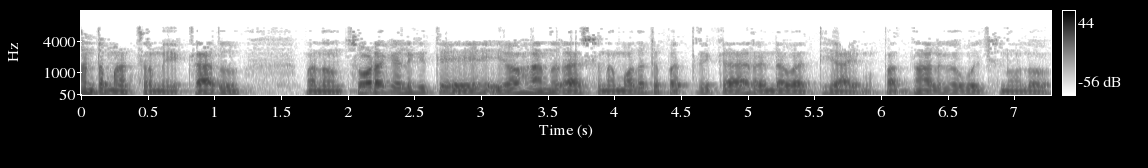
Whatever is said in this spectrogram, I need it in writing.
అంత మాత్రమే కాదు మనం చూడగలిగితే యోహాను రాసిన మొదటి పత్రిక రెండవ అధ్యాయం పద్నాలుగో వచనంలో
